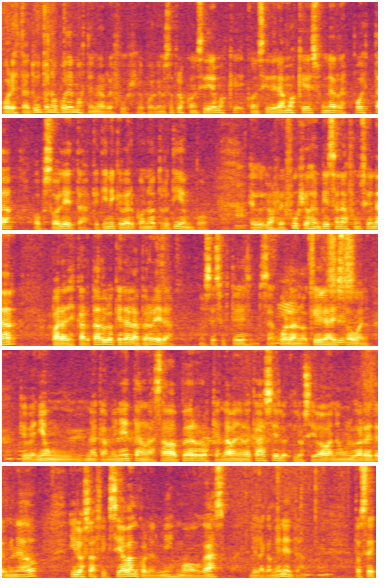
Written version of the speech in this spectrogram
Por estatuto no podemos tener refugio, porque nosotros consideramos que, consideramos que es una respuesta obsoleta, que tiene que ver con otro tiempo. los refugios empiezan a funcionar para descartar lo que era la perrera. No sé si ustedes se acuerdan lo que era eso, bueno, que venía una camioneta, enlazaba perros que andaban en la calle, los llevaban a un lugar determinado y los asfixiaban con el mismo gas de la camioneta. Entonces,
